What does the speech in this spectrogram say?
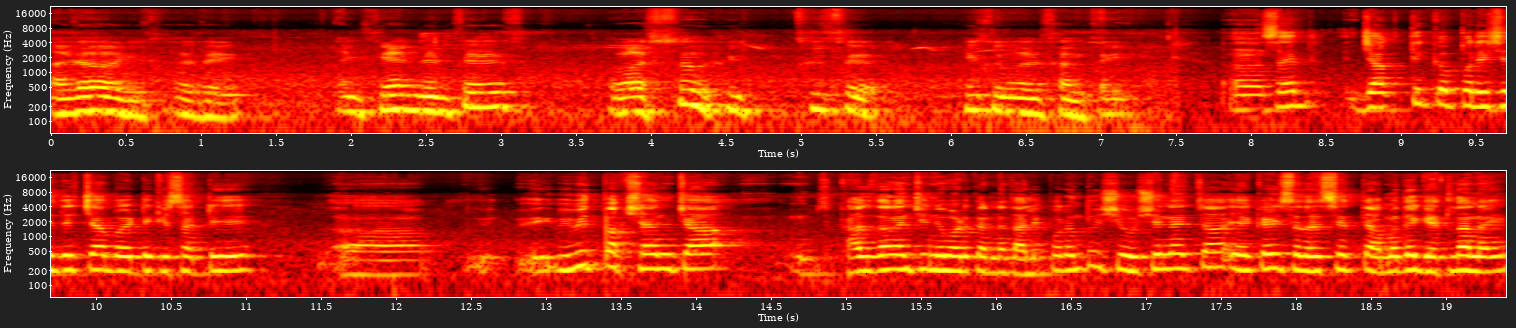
आढावा घेतला जाईल. आणि त्यानंतरच वास्तव चित्र हे तुम्हाला सांगता येईल. साहेब जागतिक परिषदेच्या बैठकीसाठी वि- विविध पक्षांच्या खासदारांची निवड करण्यात आली. परंतु शिवसेनेचा एकही सदस्य त्यामध्ये घेतला नाही.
